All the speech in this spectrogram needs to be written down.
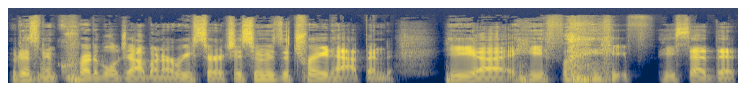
who does an incredible job on our research, as soon as the trade happened, he uh, he he, he said that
